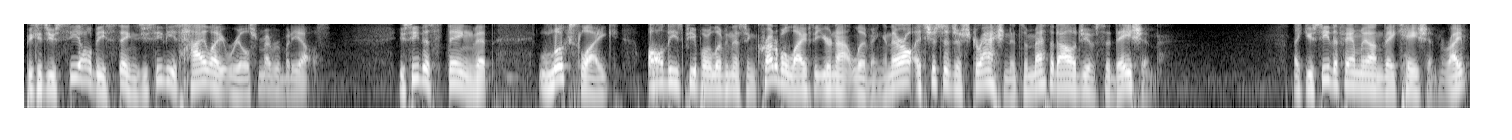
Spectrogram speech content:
because you see all these things. You see these highlight reels from everybody else. You see this thing that looks like all these people are living this incredible life that you're not living. And they're all it's just a distraction. It's a methodology of sedation. Like you see the family on vacation, right?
